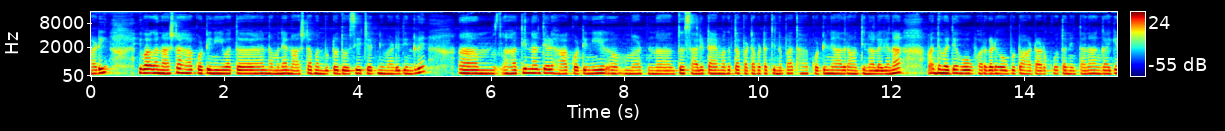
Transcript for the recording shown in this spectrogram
ಮಾಡಿ. ಇವಾಗ ನಾಷ್ಟ ಹಾಕ್ಕೊಟ್ಟಿನಿ ಇವತ್ತು ನಮ್ಮನೆ ನಾಷ್ಟ ಬಂದ್ಬಿಟ್ಟು ದೋಸೆ, ಚಟ್ನಿ ಮಾಡಿದ್ದೀನಿ ರೀ ತಿನ್ನ ಅಂತೇಳಿ ಹಾಕ್ಕೊಟ್ಟಿನಿ ಅದು ಸಾಲಿ ಟೈಮ್ ಆಗುತ್ತೆ, ಪಟ ಪಟ ತಿನ್ನಪ್ಪ ಅಂತ ಹಾಕ್ಕೊಟ್ಟಿನಿ ಆದ್ರೆ ಅವ್ನು ತಿನ್ನಲಾಗ್ಯಾನ ಮಧ್ಯೆ ಮಧ್ಯೆ ಹೋಗಿ ಹೊರಗಡೆ ಹೋಗ್ಬಿಟ್ಟು ಆಟ ಆಡ್ಕೋತ ನಿಂತಾನ. ಹಂಗಾಗಿ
